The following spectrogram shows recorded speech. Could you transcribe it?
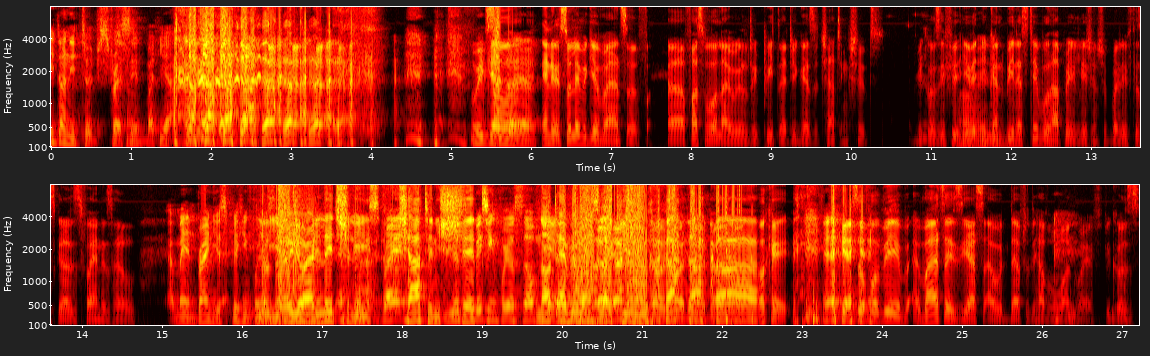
you don't need to stress it, but yeah. we get So, there. anyway, so let me give my answer. Uh, first of all, I will repeat that you guys are chatting shit. Because if you Oh, even, you can be in a stable, happy relationship, but if this girl is fine as hell, I mean, Brian, you're speaking for You, yourself. you, you are man. literally Brian, chatting You're shit. speaking for yourself. Not here. everyone's like you. no, no, no, no, no. Okay. so for me, my answer is yes. I would definitely have a work wife because,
